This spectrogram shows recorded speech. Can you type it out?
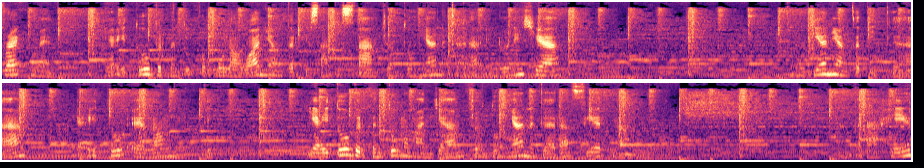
fragment, yaitu berbentuk kepulauan yang terpisah-pisah, contohnya negara Indonesia. Kemudian yang ketiga, yaitu elongated yaitu berbentuk memanjang, contohnya negara Vietnam. Yang terakhir,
